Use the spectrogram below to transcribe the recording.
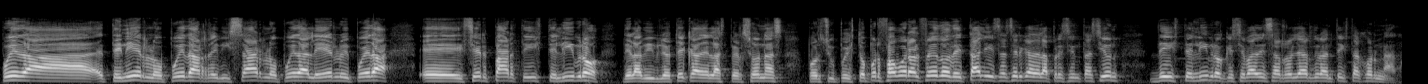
pueda tenerlo, pueda revisarlo, pueda leerlo y pueda eh, ser parte de este libro de la Biblioteca de las Personas, por supuesto. Por favor, Alfredo, detalles acerca de la presentación de este libro que se va a desarrollar durante esta jornada.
